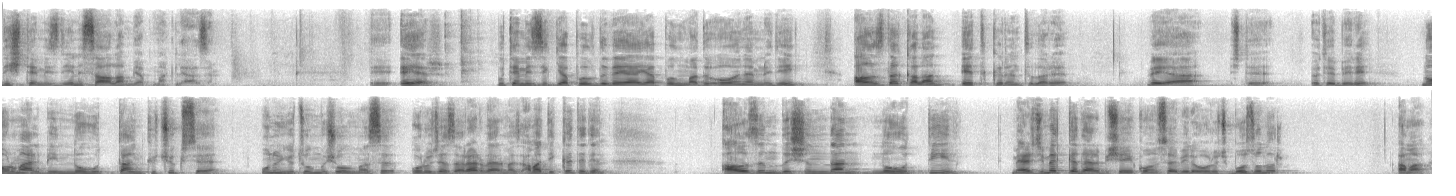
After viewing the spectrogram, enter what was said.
diş temizliğini sağlam yapmak lazım. E, eğer bu temizlik yapıldı veya yapılmadı o önemli değil. Ağızda kalan et kırıntıları veya işte öteberi normal bir nohuttan küçükse onun yutulmuş olması oruca zarar vermez. Ama dikkat edin ağzın dışından nohut değil mercimek kadar bir şey konsa bile oruç bozulur. Ama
